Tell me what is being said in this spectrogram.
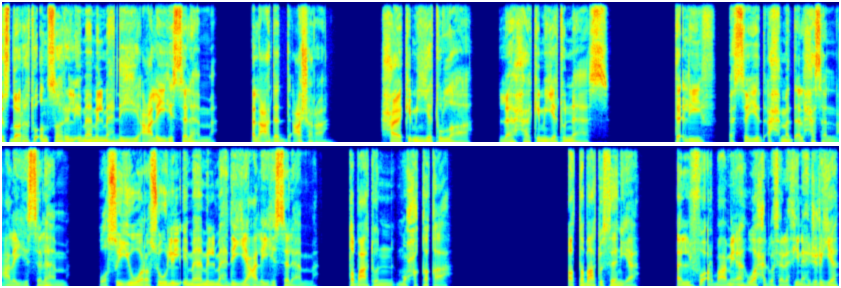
إصدارات أنصار الإمام المهدي عليه السلام. العدد عشرة. حاكمية الله لا حاكمية الناس. تأليف السيد أحمد الحسن عليه السلام وصي ورسول الإمام المهدي عليه السلام. طبعة محققة. الطبعة الثانية 1431 هجرية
